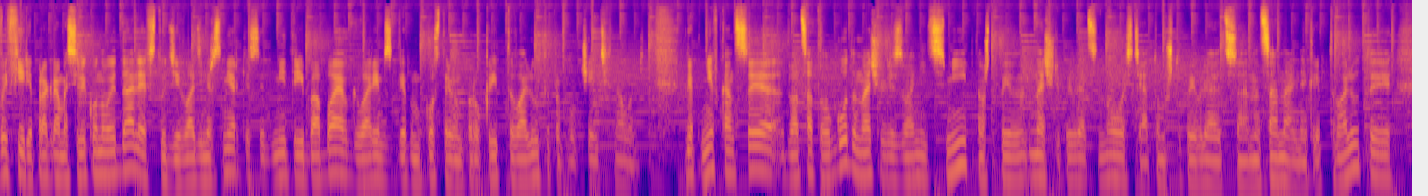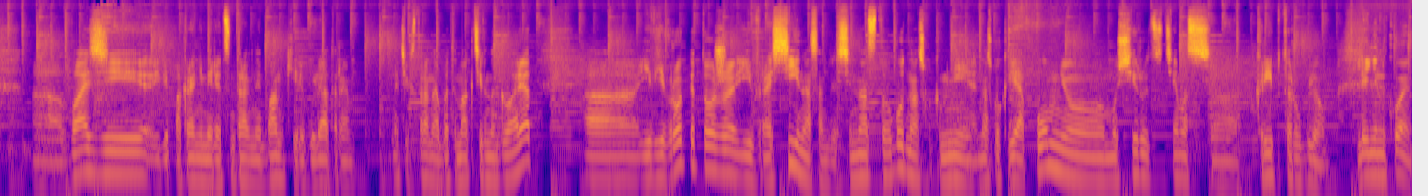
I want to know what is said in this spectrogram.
в эфире программа «Силиконовые дали» в студии Владимир Смеркис и Дмитрий Бабаев. Говорим с Глебом Костревым про криптовалюты, про блокчейн-технологии. Глеб, мне в конце 2020 года начали звонить СМИ, потому что появ... начали появляться новости о том, что появляются национальные криптовалюты э, в Азии, или, по крайней мере, центральные банки и регуляторы этих стран об этом активно говорят. Э, и в Европе тоже, и в России, на самом деле, с 2017 года, насколько мне, насколько я помню, муссируется тема с э, крипторублем. Ленин Коин.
